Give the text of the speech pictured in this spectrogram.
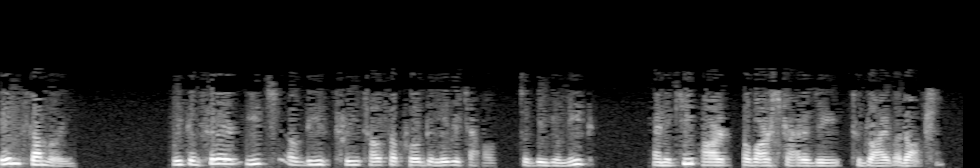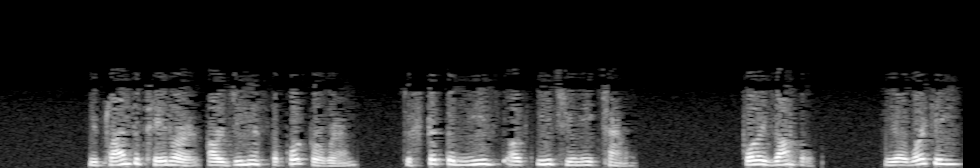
In summary, we consider each of these three TULSA-PRO delivery channels to be unique and a key part of our strategy to drive adoption. We plan to tailor our Genius support program to fit the needs of each unique channel. For example, we are working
